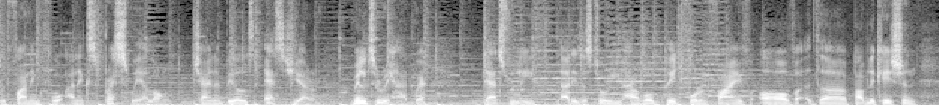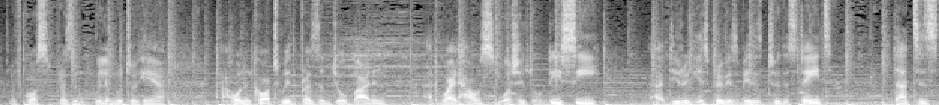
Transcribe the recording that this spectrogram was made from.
with funding for an expressway along China-built SGR military hardware. That's relief, that is a story you have on page 4 and 5 of the publication. And of course, President William Ruto here uh, holding court with President Joe Biden at White House, Washington, D.C., uh, during his previous visit to the state. That is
